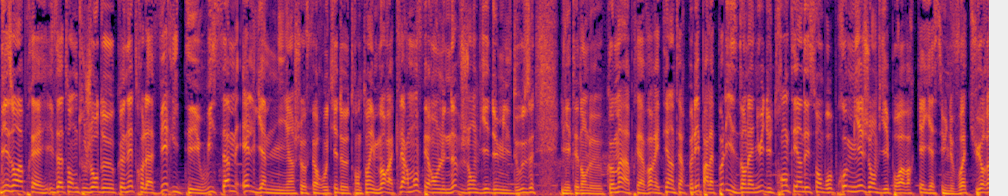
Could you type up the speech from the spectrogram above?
Dix ans après, ils attendent toujours de connaître la vérité. Wissam El Yamni, un chauffeur routier de 30 ans, est mort à Clermont-Ferrand le 9 janvier 2012. Il était dans le coma après avoir été interpellé par la police dans la nuit du 31 décembre au 1er janvier pour avoir caillassé une voiture.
